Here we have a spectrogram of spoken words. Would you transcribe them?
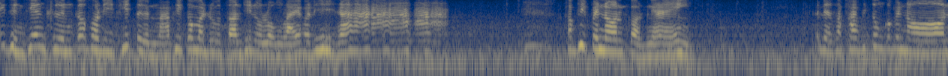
ฟ์ถึงเที่ยงคืนก็พอดีพี่ตื่นมา พี่ก็มาดูตอนที่หนูลงไลฟ์พอดีก็พี่ไปนอนก่อนไงแล้วเดี๋ยวสักพักพี่ตุ้มก็ไปนอน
